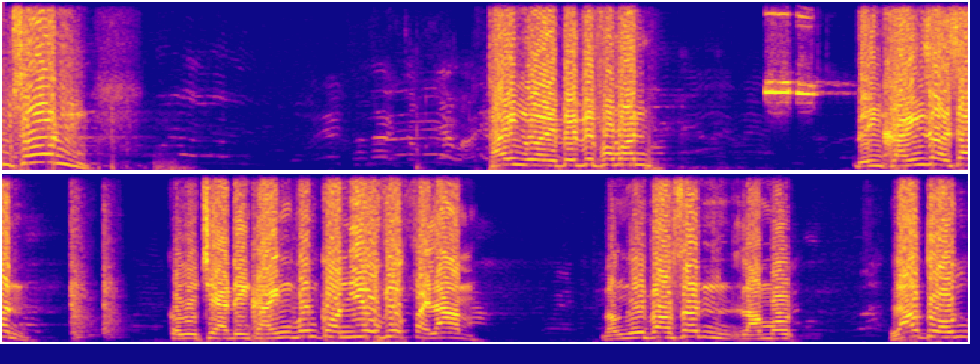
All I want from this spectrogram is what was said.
Hồng Sơn. Thay người bên phía phong ân Đình Khánh rời sân. Cầu thủ trẻ Đình Khánh vẫn còn nhiều việc phải làm. Và người vào sân là một lão tướng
